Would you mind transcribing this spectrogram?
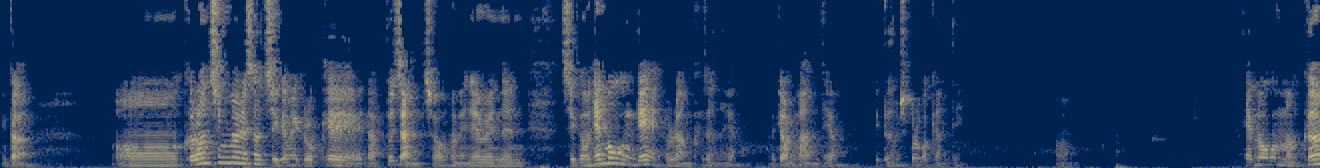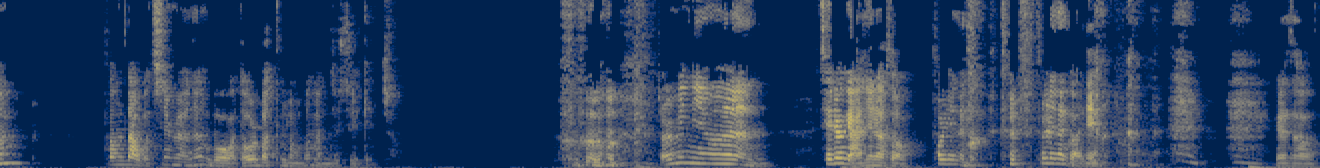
그러니까 어, 그런 측면에선 지금이 그렇게 나쁘지 않죠. 왜냐면은 지금 해먹은 게 별로 안 크잖아요. 이게 얼마 안 돼요. 이때 30%밖에 안 돼. 어. 해먹은 만큼 턴다고 치면은 뭐 double bottom 정도 만들 수 있겠죠. 쩔미님은 세력이 아니라서 털리는 거, 털리는 거 아니에요? 그래서,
